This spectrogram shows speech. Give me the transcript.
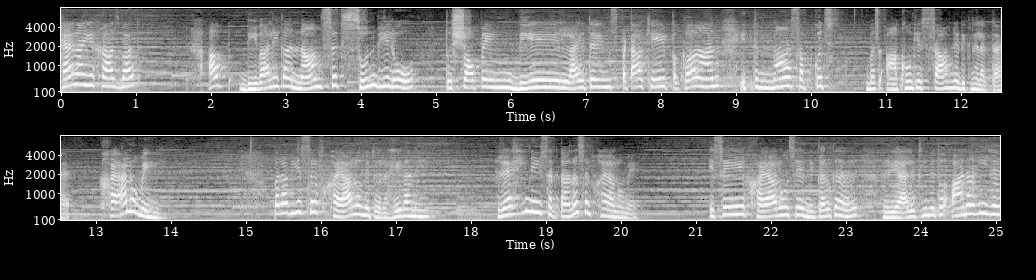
है ना ये खास बात? अब दिवाली का नाम सिर्फ़ सुन भी लो तो शॉपिंग, दिए, लाइटिंग्स, पटाखे, पकवान, इतना सब कुछ बस आँखों के सामने दिखने लगता है। ख्यालों में ही। पर अब ये सिर्फ़ ख्यालों में तो रहेगा नहीं। रह ही नहीं सकता ना सिर्फ़ ख्यालों में। इसे ख्यालों से निकलकर रियलिटी में तो आना ही है।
